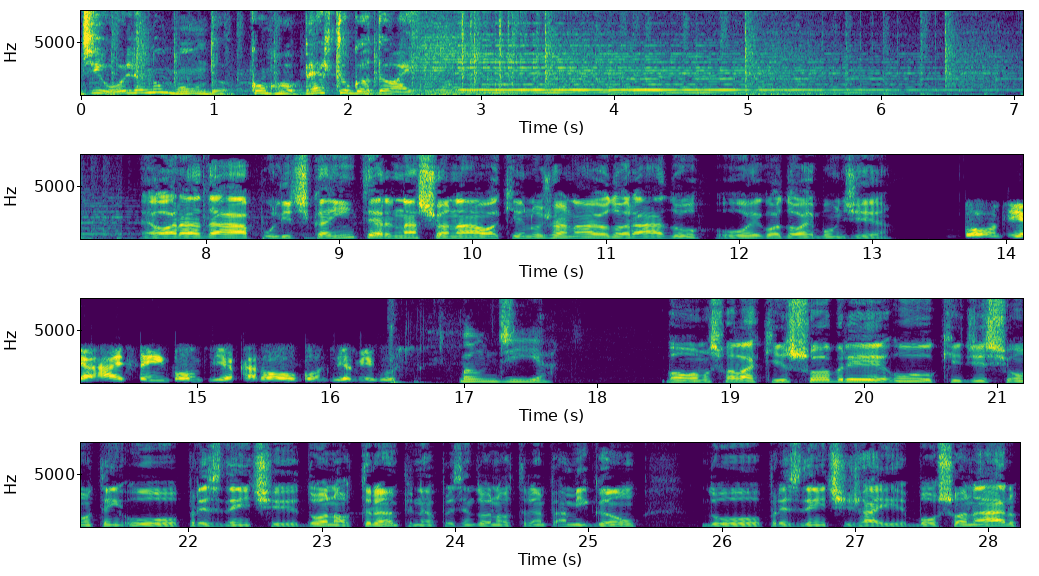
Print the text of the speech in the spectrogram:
De Olho no Mundo, com Roberto Godoy. É hora da política internacional aqui no Jornal Eldorado. Oi, Godoy, bom dia. Bom dia, Heisen. Bom dia, Carol. Bom dia, amigos. Bom dia. Bom, vamos falar aqui sobre o que disse ontem o presidente Donald Trump, né? O presidente Donald Trump, amigão do presidente Jair Bolsonaro,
